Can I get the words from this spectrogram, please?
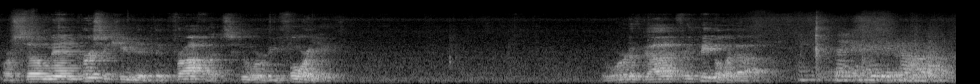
for so men persecuted the prophets who were before you. The word of God for the people of God. Thanks be to God.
